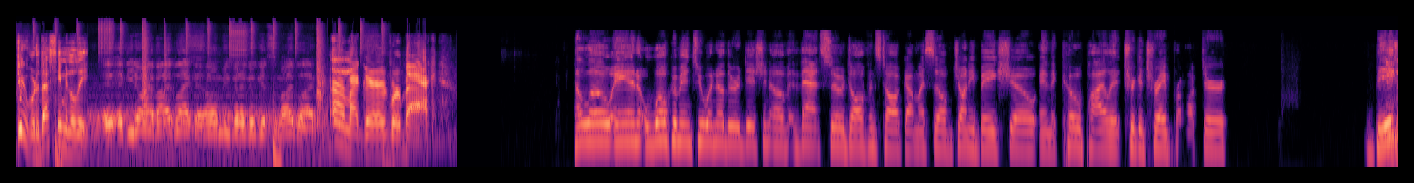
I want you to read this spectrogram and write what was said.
Dude, we're the best team in the league. If you don't have eye black at home, you better go get some eye black. Oh my god, we're back. Hello and welcome into another edition of That's So Dolphins Talk. Got myself, Johnny Bake Show, and the co-pilot Trigga Trey Proctor. Big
